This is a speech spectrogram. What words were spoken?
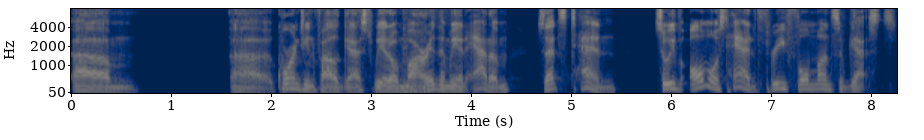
um uh quarantine file guests. We had Mm-hmm. Omari, then we had Adam. So that's 10. So we've almost had three full months of guests.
